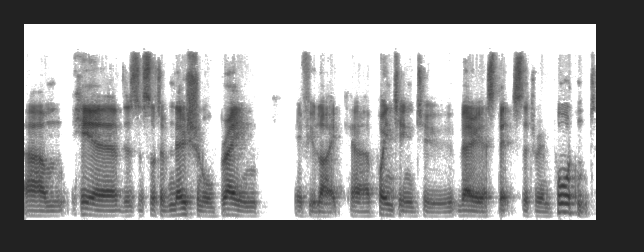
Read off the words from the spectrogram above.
um, here, there's a sort of notional brain, if you like, uh, pointing to various bits that are important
